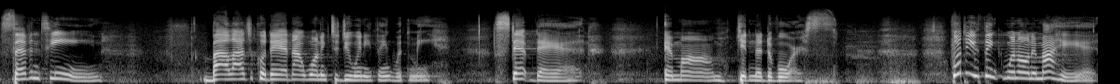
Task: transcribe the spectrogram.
17 biological dad not wanting to do anything with me, stepdad and mom getting a divorce. What do you think went on in my head?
